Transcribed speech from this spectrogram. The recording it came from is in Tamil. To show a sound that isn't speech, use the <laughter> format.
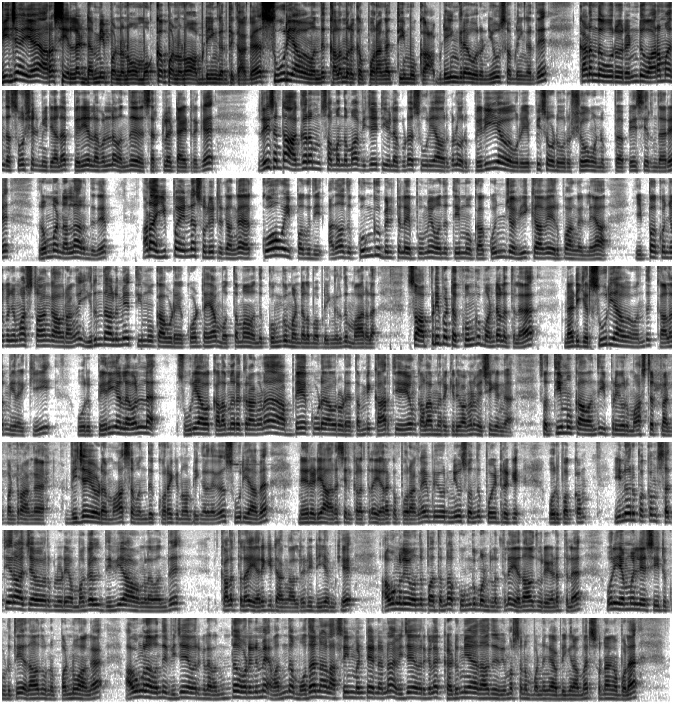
விஜயை அரசியலில் டம்மி பண்ணணும் மொக்க பண்ணணும் அப்படிங்கிறதுக்காக சூர்யாவை வந்து களமிறக்க போகிறாங்க திமுக அப்படிங்கிற ஒரு நியூஸ் அப்படிங்கிறது கடந்த ஒரு ரெண்டு வாரமாக இந்த சோஷியல் மீடியாவில் பெரிய லெவலில் வந்து சர்க்குலேட் ஆகிட்டுருக்கு ரீசெண்டாக அகரம் சம்மந்தமாக விஜய் டிவியில் கூட சூர்யா அவர்கள் ஒரு பெரிய ஒரு எபிசோடு ஒரு ஷோ ஒன்று இப்போ பேசியிருந்தார். ரொம்ப நல்லா இருந்தது. ஆனால் இப்போ என்ன சொல்லிகிட்ருக்காங்க கோவை பகுதி அதாவது கொங்கு பெல்ட்டில் எப்பவுமே வந்து திமுக கொஞ்சம் வீக்காகவே இருப்பாங்க இல்லையா? இப்போ கொஞ்சம் கொஞ்சமாக ஸ்ட்ராங் ஆகுறாங்க. இருந்தாலுமே திமுகவுடைய கோட்டையாக மொத்தமாக வந்து கொங்கு மண்டலம் அப்படிங்கிறது மாறலை. ஸோ அப்படிப்பட்ட கொங்கு மண்டலத்தில் நடிகர் சூர்யாவை வந்து களமிறக்கி ஒரு பெரிய லெவலில் சூர்யாவை களமிறக்குறாங்கன்னா அப்படியே கூட அவருடைய தம்பி கார்த்தியையும் களமிறக்கிடுவாங்கன்னு வச்சுக்கோங்க. ஸோ திமுக வந்து இப்படி ஒரு மாஸ்டர் பிளான் பண்ணுறாங்க விஜயோட மாசை வந்து குறைக்கணும் அப்படிங்கிறதுக்காக சூர்யாவை நேரடியாக அரசியல் களத்தில் இறக்க போகிறாங்க இப்படி ஒரு நியூஸ் வந்து போயிட்டுருக்கு ஒரு பக்கம் இன்னொரு பக்கம் சத்யராஜ் அவர்களுடைய மகள் திவ்யா அவங்கள வந்து களத்தில் இறக்கிட்டாங்க ஆல்ரெடி டிஎம்கே அவங்களையும் வந்து பார்த்தோம்னா கொங்கு மண்டலத்தில் ஏதாவது ஒரு இடத்துல ஒரு எம்எல்ஏ சீட்டு கொடுத்து ஏதாவது ஒன்று பண்ணுவாங்க. அவங்கள வந்து விஜய் அவர்களை வந்த உடனே வந்த முத நாள் அசைன்மெண்ட்டே என்னென்னா விஜய் அவர்களை கடுமையாக ஏதாவது விமர்சனம் பண்ணுங்க அப்படிங்கிற மாதிரி சொன்னாங்க போல்.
